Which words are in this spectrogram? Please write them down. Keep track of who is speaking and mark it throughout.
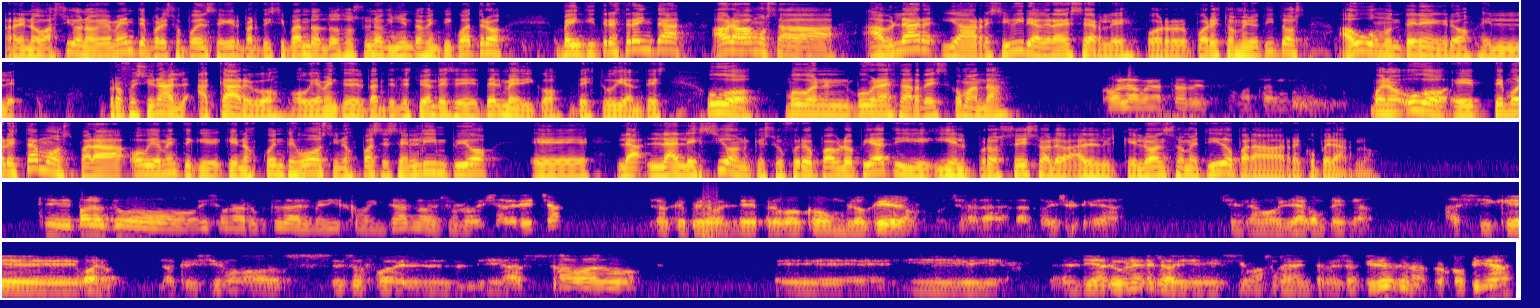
Speaker 1: renovación, obviamente, por eso pueden seguir participando al 221-524-2330. Ahora vamos a hablar y a recibir y agradecerle por, por estos minutitos a Hugo Montenegro, el profesional a cargo, obviamente, del plantel de estudiantes del médico de estudiantes. Hugo, muy, muy buenas tardes, ¿cómo anda?
Speaker 2: Hola, buenas tardes, ¿cómo están?
Speaker 1: Bueno, Hugo, eh, te molestamos para, obviamente, que, que nos cuentes vos y nos pases en limpio eh, la, lesión que sufrió Pablo Piatti y, el proceso al, que lo han sometido para recuperarlo.
Speaker 2: Sí, Pablo tuvo, hizo una ruptura del menisco interno de su rodilla derecha, lo que le provocó un bloqueo, o sea, la, rodilla queda sin la movilidad completa. Así que, bueno, lo que hicimos, eso fue el día sábado, eh, y el día lunes hicimos una intervención quirúrgica, una artroscopía,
